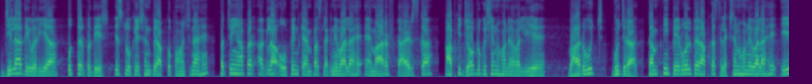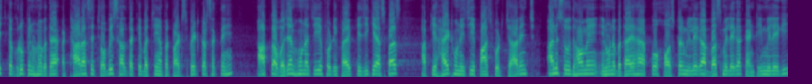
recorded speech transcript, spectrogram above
जिला देवरिया, उत्तर प्रदेश। इस लोकेशन पे आपको पहुँचना है। बच्चों, यहाँ पर अगला ओपन कैंपस लगने वाला है एमआरएफ टायर्स का। आपकी जॉब लोकेशन होने वाली है भारूच, गुजरात। कंपनी पेरोल पर आपका सिलेक्शन होने वाला है। एज का ग्रुप इन्होंने बताया 18 से 24 साल तक के बच्चे यहाँ पर पार्टिसिपेट कर सकते हैं। आपका वज़न होना चाहिए 45 केजी के आसपास। आपकी हाइट होनी चाहिए पाँच फुट चार इंच। अन्य सुविधाओं में इन्होंने बताया है, आपको हॉस्टल मिलेगा, बस मिलेगा, कैंटीन मिलेगी।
